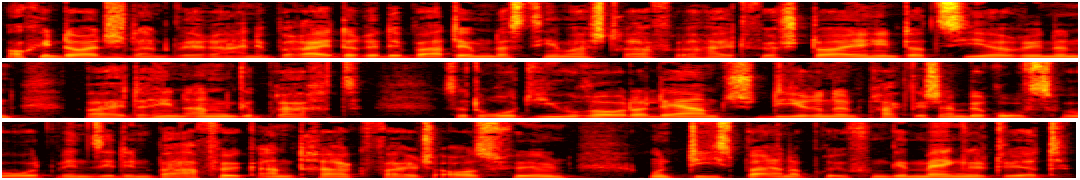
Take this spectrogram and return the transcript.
Auch in Deutschland wäre eine breitere Debatte um das Thema Straffreiheit für Steuerhinterzieherinnen weiterhin angebracht. So droht Jura- oder Lehramtsstudierenden praktisch ein Berufsverbot, wenn sie den BAföG-Antrag falsch ausfüllen und dies bei einer Prüfung gemängelt wird.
